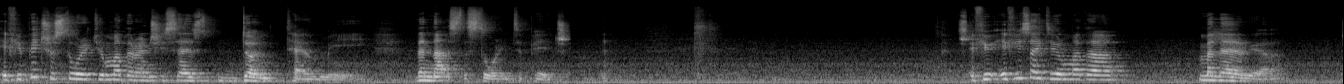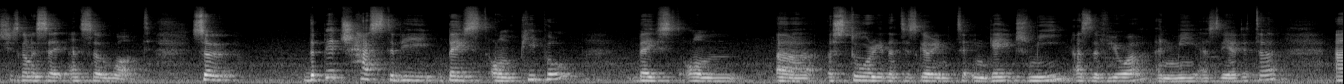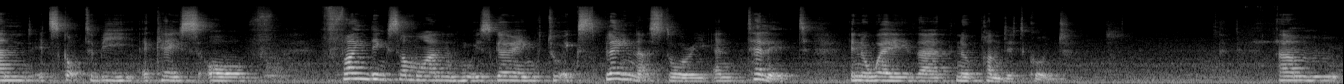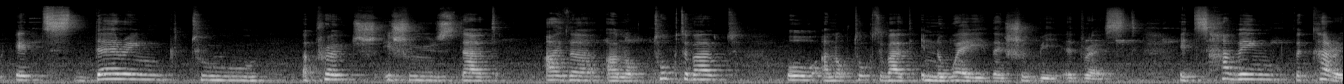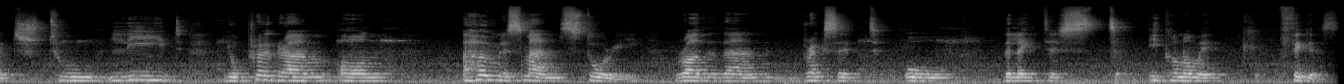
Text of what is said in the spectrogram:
If you pitch a story to your mother and she says, don't tell me, then that's the story to pitch. If you, if you say to your mother, malaria, she's going to say, and so what? So the pitch has to be based on people, based on uh, a story that is going to engage me as the viewer and me as the editor. And it's got to be a case of finding someone who is going to explain that story and tell it in a way that no pundit could. Um, it's daring to approach issues that either are not talked about or are not talked about in the way they should be addressed. It's having the courage to lead your program on a homeless man's story rather than Brexit or the latest economic figures.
